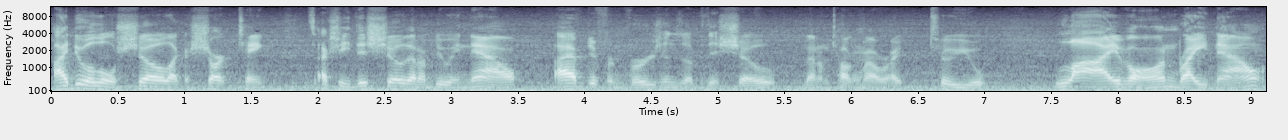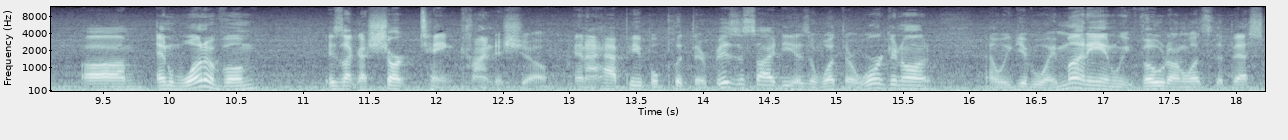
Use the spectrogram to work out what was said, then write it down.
I do a little show like a Shark Tank. It's actually this show that I'm doing now. I have different versions of this show that I'm talking about right to you live on right now. Um, and one of them is like a Shark Tank kind of show. And I have people put their business ideas and what they're working on, and we give away money and we vote on what's the best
